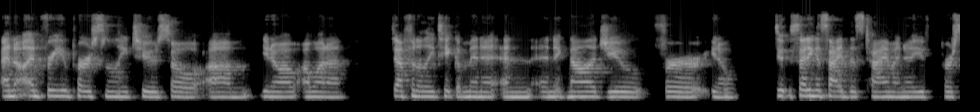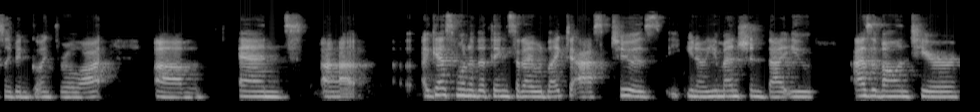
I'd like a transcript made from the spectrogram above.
and and for you personally too. So, um, you know, I, I want to definitely take a minute and and acknowledge you for you know setting aside this time. I know you've personally been going through a lot, um, and uh, I guess one of the things that I would like to ask too is, you know, you mentioned that you as a volunteer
